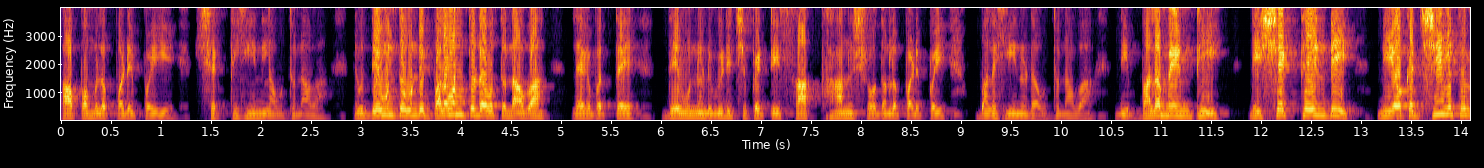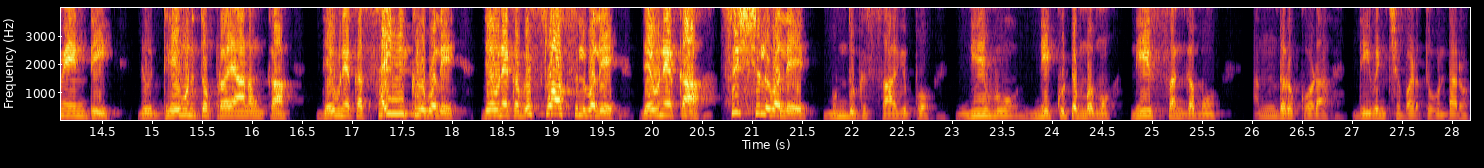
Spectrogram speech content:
పాపంలో పడిపోయి శక్తిహీనులు అవుతున్నావా? నువ్వు దేవునితో ఉండి బలవంతుడు అవుతున్నావా? లేకపోతే దేవుని నుండి విడిచిపెట్టి సాత్తాను శోధనలో పడిపోయి బలహీనుడు అవుతున్నావా? నీ బలమేంటి? నీ శక్తి ఏంటి? నీ యొక్క జీవితం ఏంటి? నువ్వు దేవునితో ప్రయాణం కా? దేవుని యొక్క సైనికుల వలె దేవుని యొక్క విశ్వాసుల వలె దేవుని యొక్క శిష్యుల వలె ముందుకు సాగిపో. నీవు నీ కుటుంబము నీ సంఘము అందరూ కూడా దీవించబడుతూ ఉంటారు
